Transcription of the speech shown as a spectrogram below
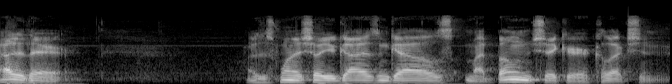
Howdy there. I just want to show you guys and gals my bone shaker collection.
